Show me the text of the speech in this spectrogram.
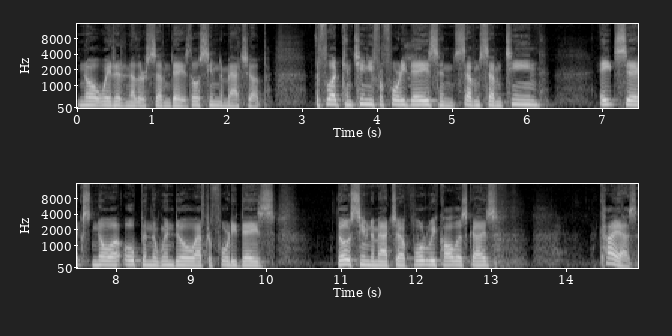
Noah waited another seven days. Those seem to match up. The flood continued for 40 days in 717. 8 6, Noah opened the window after 40 days. Those seem to match up. What do we call this, guys? Chiasm.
